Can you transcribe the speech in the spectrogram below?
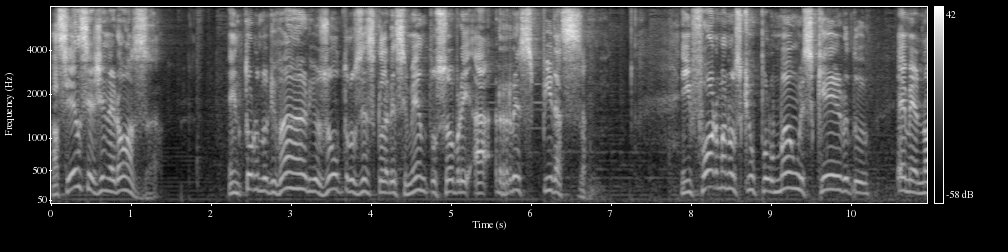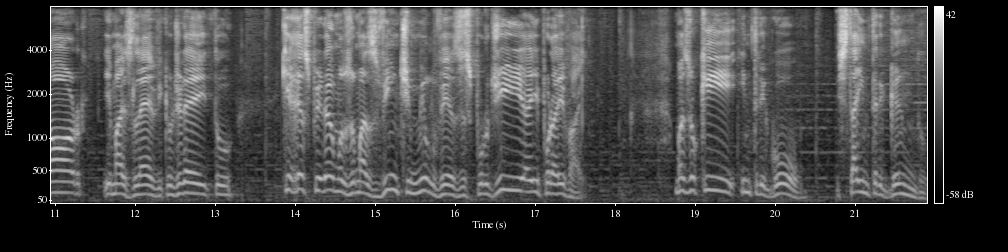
A ciência é generosa em torno de vários outros esclarecimentos sobre a respiração informa-nos que o pulmão esquerdo é menor e mais leve que o direito, que respiramos umas 20 mil vezes por dia e por aí vai. Mas o que intrigou, está intrigando,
